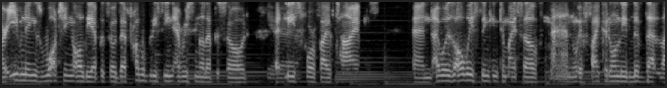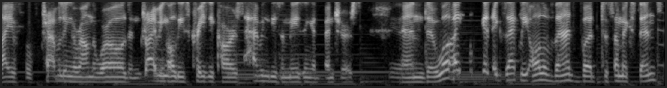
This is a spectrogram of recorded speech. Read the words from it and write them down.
our evenings watching all the episodes. I've probably seen every single episode at least four or five times. And I was always thinking to myself, man, if I could only live that life of traveling around the world and driving all these crazy cars, having these amazing adventures. Yeah. And uh, well, I don't get exactly all of that, but to some extent.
